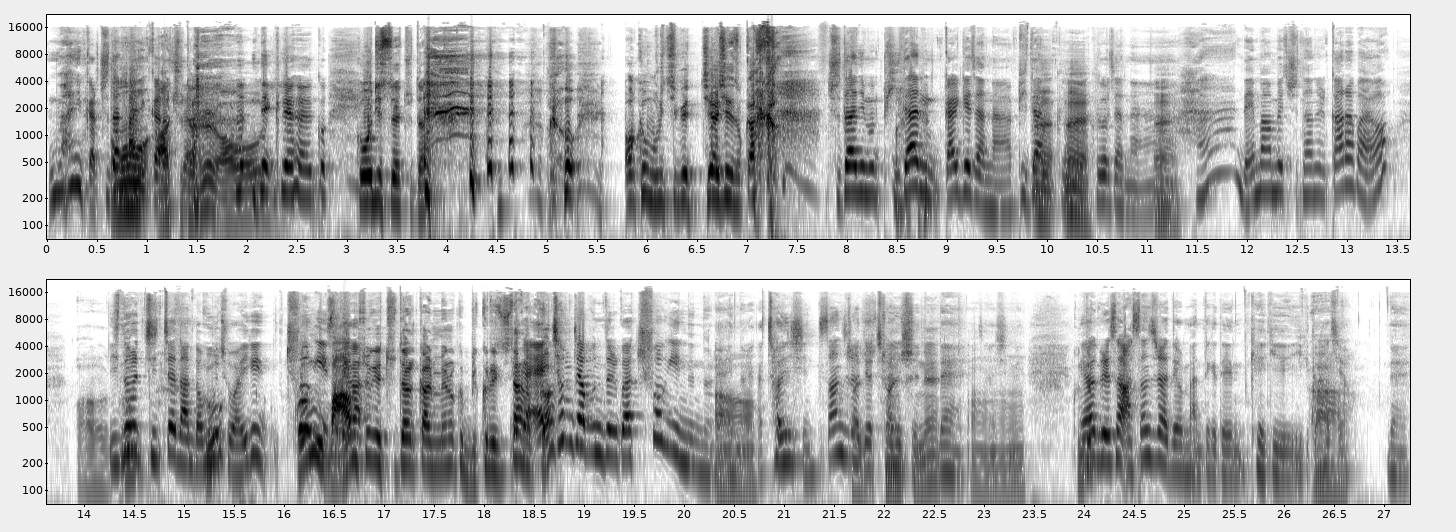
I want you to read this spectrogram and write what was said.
많이 깔 주단 어머, 많이 아, 깔았어요. 주단을? 어우. 네, 그래가지고 그 어디 있어요, 주단? 그, 어, 그럼 우리 집에 지하실에서 깔까? 주단이면 비단 깔개잖아. 비단 네, 그 네. 그거잖아. 네. 아, 내 마음의 주단을 깔아봐요. 어, 이 노래 진짜 난 너무 좋아. 이게 추억이 있어. 마음속에 주단 깔면은 그 미끄러지지 그러니까 않을까? 애청자분들과 추억이 있는 노래, 이 어. 노래가 전신, 선즈라디오 전- 전신. 전신에? 네, 어. 전신. 근데- 내가 그래서 아 선즈라디오를 만들게 된 계기이기도 아. 하죠. 네,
